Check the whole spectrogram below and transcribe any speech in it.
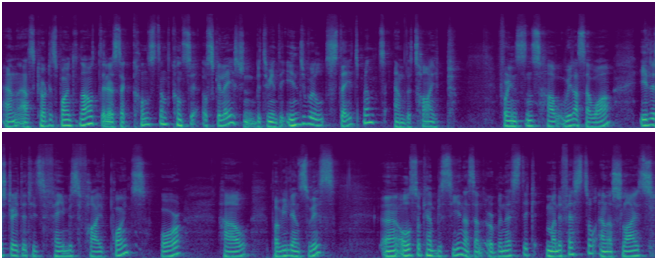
And as Curtis pointed out, there is a constant oscillation between the individual statement and the type. For instance, how Villa Savoye illustrated his famous five points, or how Pavilion Suisse uh, also can be seen as an urbanistic manifesto and a slice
